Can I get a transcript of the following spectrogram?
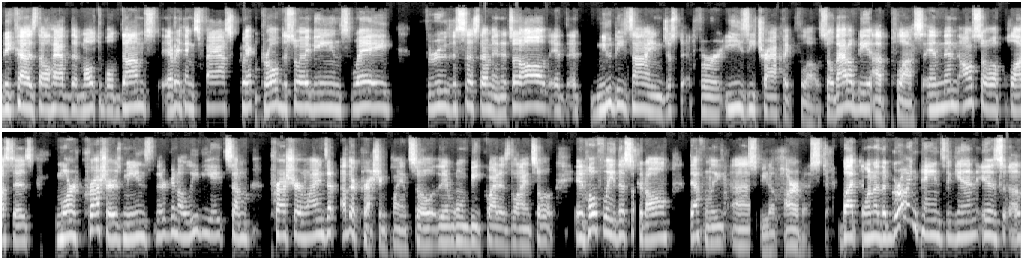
because they'll have the multiple dumps. Everything's fast, quick, probe the soybeans way through the system, and it's all it, it, new design just for easy traffic flow. So that'll be a plus. And then also a plus is more crushers means they're going to alleviate some pressure lines at other crushing plants so they won't be quite as lined. So it hopefully this could all definitely uh, speed up harvest. But one of the growing pains again is uh,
